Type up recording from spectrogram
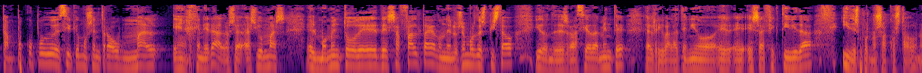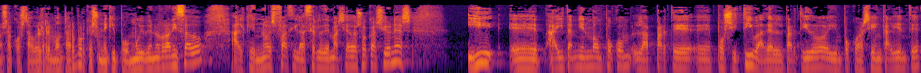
tampoco puedo decir que hemos entrado mal en general. O sea, ha sido más el momento de, esa falta donde nos hemos despistado y donde desgraciadamente el rival ha tenido esa efectividad y después nos ha costado, nos ha costado el remontar porque es un equipo muy bien organizado al que no es fácil hacerle demasiadas ocasiones y eh, ahí también va un poco la parte eh, positiva del partido y un poco así en caliente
